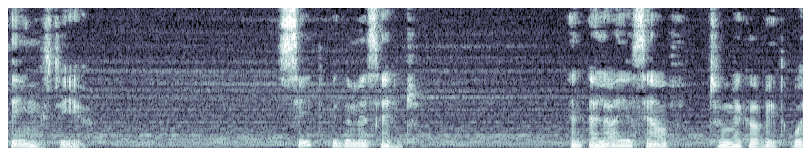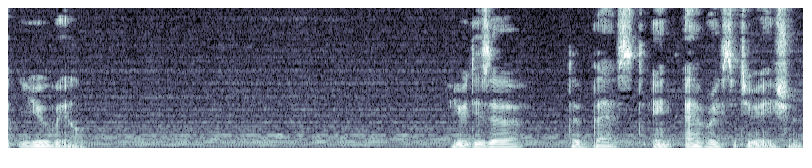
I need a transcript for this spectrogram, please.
things to you, sit with the message and allow yourself to make of it what you will. You deserve the best in every situation.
